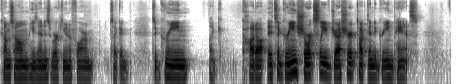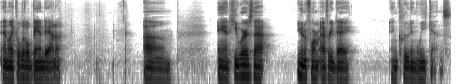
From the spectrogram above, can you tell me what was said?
Comes home, he's in his work uniform. It's like a, it's a green, like cut off. It's a green short sleeve dress shirt tucked into green pants, and like a little bandana. Um, and he wears that uniform every day, including weekends.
